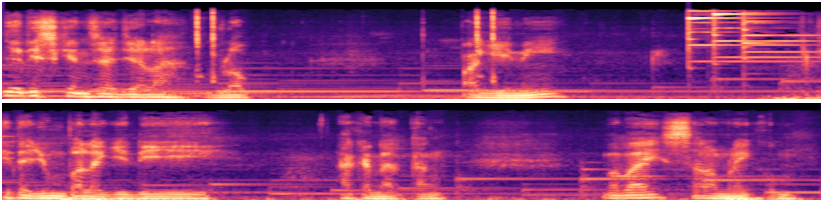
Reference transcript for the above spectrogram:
Jadi sekian sajalah vlog pagi ini. Kita jumpa lagi di akan datang. Bye bye assalamualaikum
